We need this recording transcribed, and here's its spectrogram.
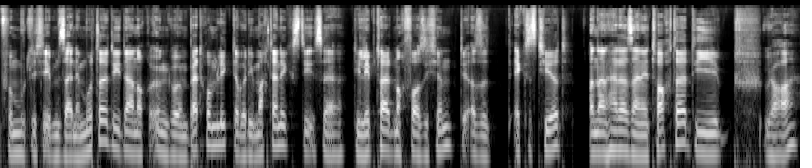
vermutlich eben seine Mutter, die da noch irgendwo im Bett rumliegt, aber die macht ja nichts, die ist ja, die lebt halt noch vor sich hin, die, also existiert. Und dann hat er seine Tochter, die, pff, ja,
